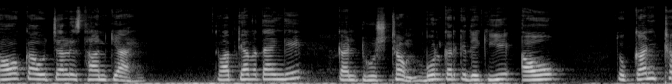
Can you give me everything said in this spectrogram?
औ का उच्चारण स्थान क्या है? तो आप क्या बताएँगे? कंठोष्ठम। बोल करके देखिए, औ। तो कंठ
